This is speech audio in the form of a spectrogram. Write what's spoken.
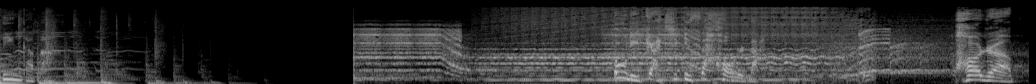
나비인가 봐. 우리 같이 인싸 홀라 헐업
